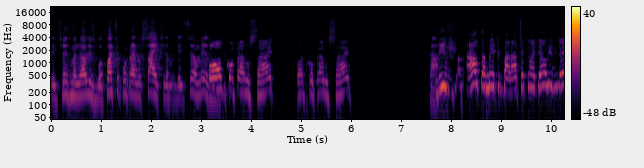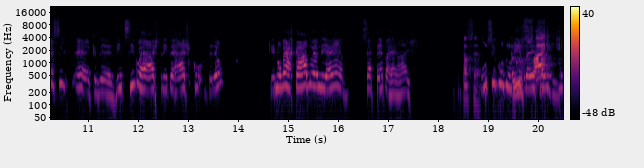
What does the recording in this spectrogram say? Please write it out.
Edições Manuel Lisboa. Pode se comprar no site da edição mesmo? Pode comprar no site, pode comprar no site. Tá. Livros altamente baratos. Você tem uma ideia, um livro desse, é, quer dizer, 25 reais, 30 reais, entendeu? Que no mercado ele é 70 reais. Tá certo. O segundo então, livro no é site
